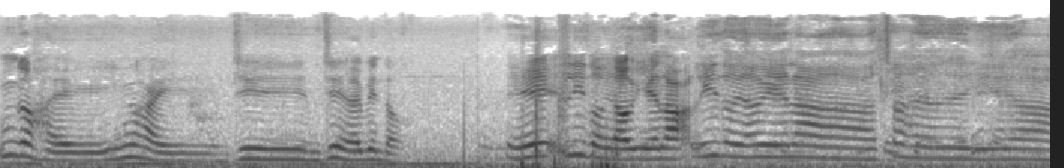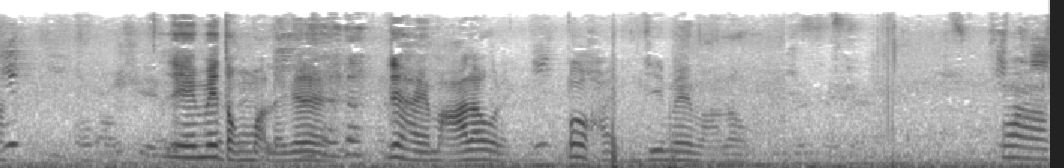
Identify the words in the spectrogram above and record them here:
應該係應該係唔知唔知喺邊度。誒呢度有嘢啦！呢度有嘢啦！真係有隻嘢啊！呢係咩動物嚟嘅咧？呢係馬騮嚟，不過係唔知咩馬騮。哇！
